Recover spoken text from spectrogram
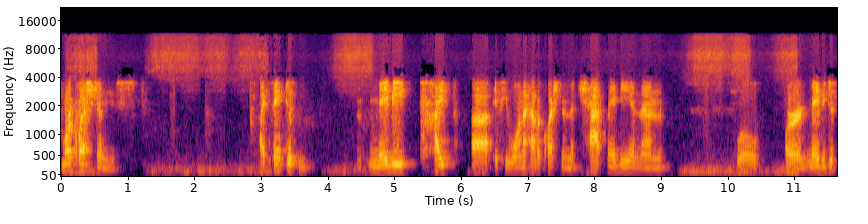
more questions? I think just maybe type uh, if you want to have a question in the chat maybe and then we'll or maybe just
